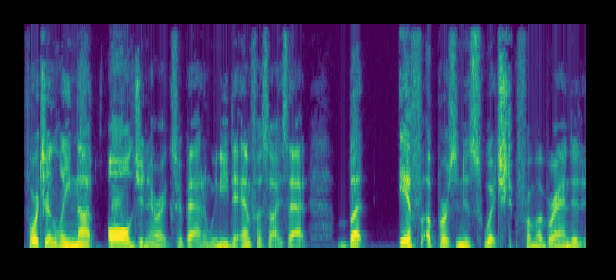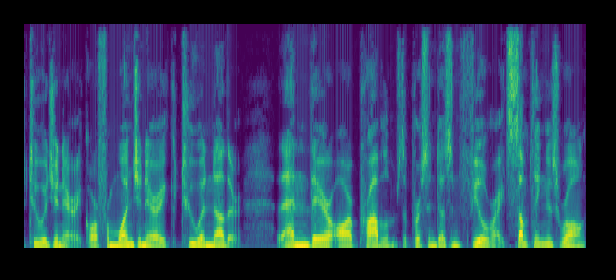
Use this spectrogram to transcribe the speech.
Fortunately, not all generics are bad, and we need to emphasize that. But if a person is switched from a branded to a generic or from one generic to another, and there are problems, the person doesn't feel right, something is wrong,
